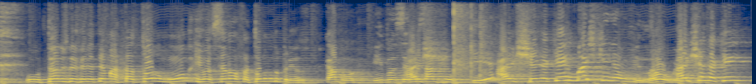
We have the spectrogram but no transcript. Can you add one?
o Thanos deveria ter matado todo mundo e você não foi. Todo mundo preso. Acabou. E você não Aí sabe che- por quê. Aí chega Por quem? mais que ele é um vilão. Aí chega quem?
